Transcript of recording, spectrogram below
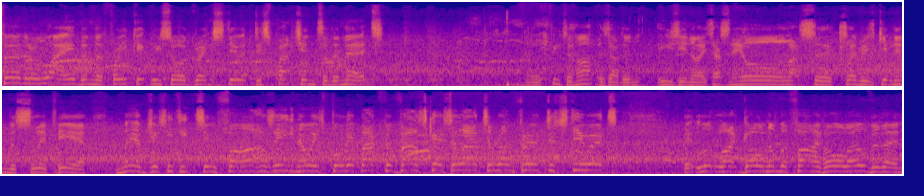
further away than the free kick we saw Greg Stewart dispatch into the net. Peter Hartley's had an easy night, hasn't he? Oh, that's uh, clever. He's given him the slip here. May have just hit it too far, has he? No, he's pulled it back, but Vasquez allowed to run through to Stewart. It looked like goal number five all over then.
